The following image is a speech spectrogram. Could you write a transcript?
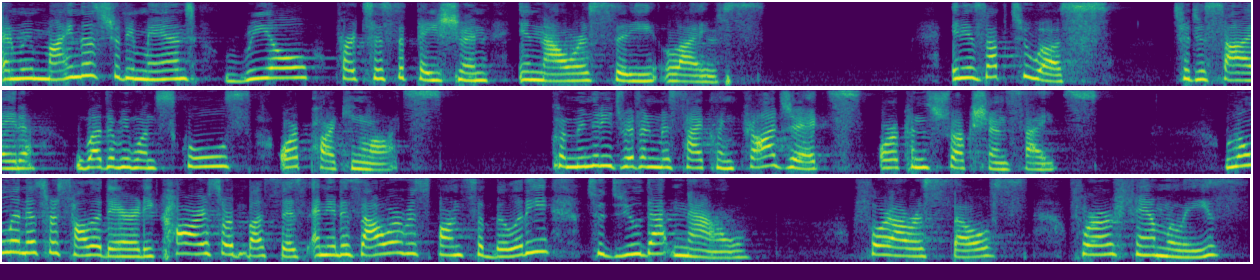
and remind us to demand real participation in our city lives. It is up to us to decide whether we want schools or parking lots community driven recycling projects, or construction sites. Loneliness or solidarity, cars or buses, and it is our responsibility to do that now for ourselves, for our families,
